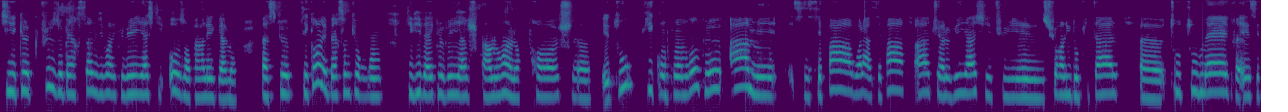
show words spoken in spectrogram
qu'il y ait plus de personnes vivant avec le VIH qui osent en parler également parce que c'est quand les personnes qui, vivent avec le VIH parleront à leurs proches euh, et tout, qui comprendront que, ah, mais c'est pas, voilà, c'est pas, ah, tu as le VIH et tu es sur un lit d'hôpital, euh, tout, tout maigre, etc.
